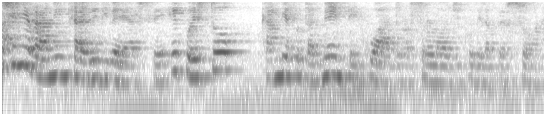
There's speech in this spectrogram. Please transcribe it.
ce li avranno in case diverse e questo cambia totalmente il quadro astrologico della persona.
